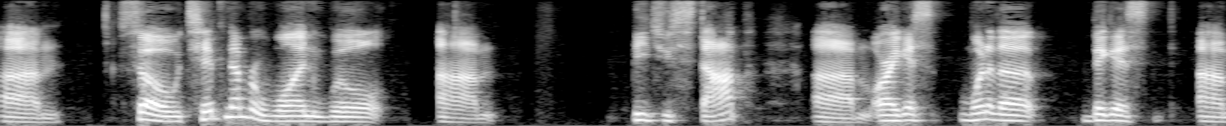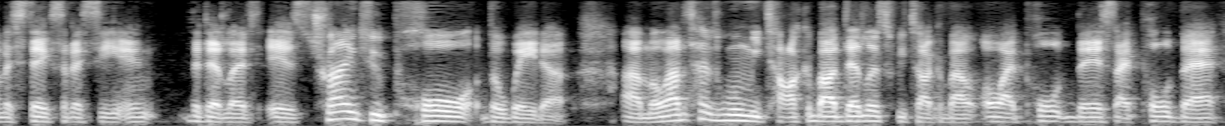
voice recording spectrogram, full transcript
Um, so tip number one will um, to stop, um, or I guess one of the biggest uh, mistakes that I see in the deadlift is trying to pull the weight up. Um, a lot of times when we talk about deadlifts, we talk about, oh, I pulled this, I pulled that.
